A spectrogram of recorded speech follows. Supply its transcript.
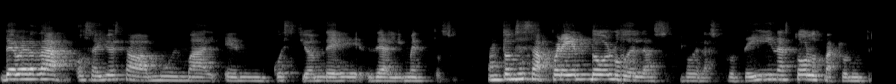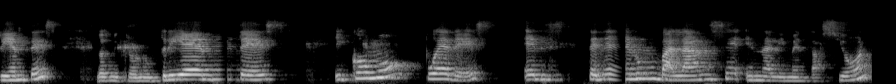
De verdad, o sea, yo estaba muy mal en cuestión de, alimentos. Entonces aprendo lo de, las, lo de las proteínas, todos los macronutrientes, los micronutrientes y cómo puedes tener un balance en la alimentación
